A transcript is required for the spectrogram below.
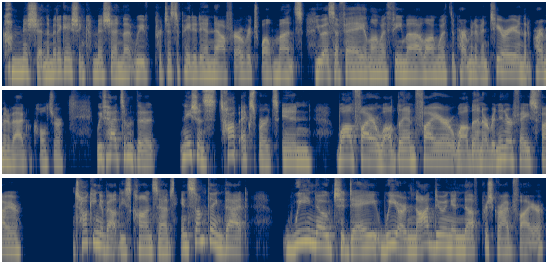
commission, the mitigation commission that we've participated in now for over 12 months, USFA, along with FEMA, along with Department of Interior and the Department of Agriculture. We've had some of the nation's top experts in wildfire, wildland fire, wildland urban interface fire, talking about these concepts in something that we know today we are not doing enough prescribed fire.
